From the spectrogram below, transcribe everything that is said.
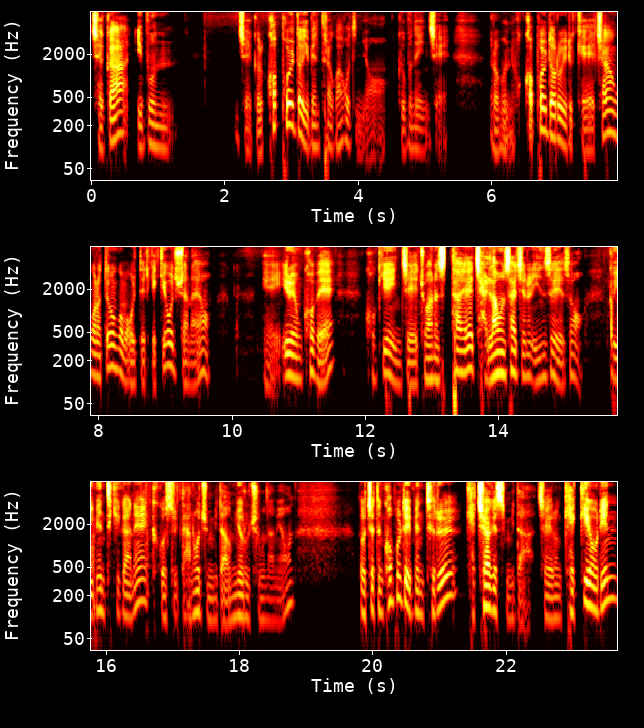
제가 이분 이제 그걸 컵홀더 이벤트라고 하거든요. 그분의 이제 여러분 컵홀더로 이렇게 차가운 거나 뜨거운 거 먹을 때 이렇게 끼워 주잖아요. 예, 일회용 컵에 거기에 이제 좋아하는 스타의 잘 나온 사진을 인쇄해서 그 이벤트 기간에 그것을 나눠줍니다. 음료를 주문하면. 어쨌든 컵홀더 이벤트를 개최하겠습니다. 제가 이런 객기 어린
